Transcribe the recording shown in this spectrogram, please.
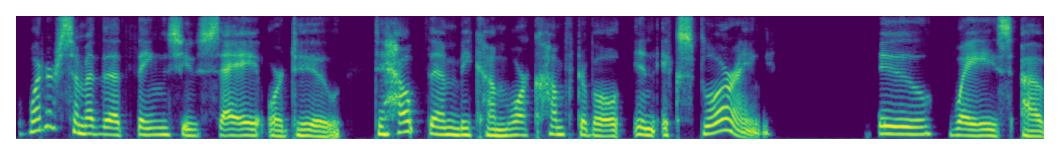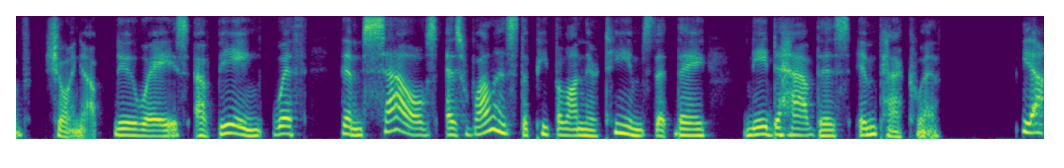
what are some of the things you say or do to help them become more comfortable in exploring new ways of showing up, new ways of being with themselves as well as the people on their teams that they need to have this impact with? Yeah.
